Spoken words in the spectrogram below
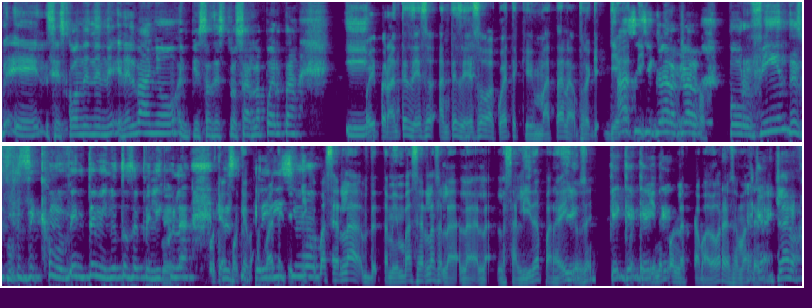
eh, se esconden en, en, el baño, empieza a destrozar la puerta Oye, pero antes de eso, antes de eso, acuérdate que matan a. ah, sí, sí, claro, claro. Por fin, después de como 20 minutos de película. Porque, porque va a ser la, también va a ser la, la, la, salida para ellos, ¿eh? Que, viene con la excavadora esa madre. Claro.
